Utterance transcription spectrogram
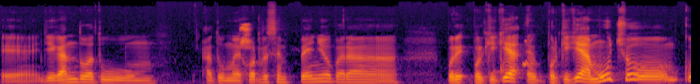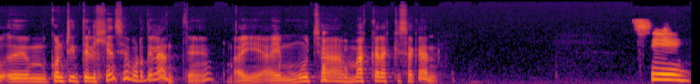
eh, llegando a tu, a tu mejor desempeño para... por- Porque queda, eh, porque queda mucho eh, contrainteligencia por delante. ¿eh? Hay, hay muchas máscaras que sacar. Sí,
